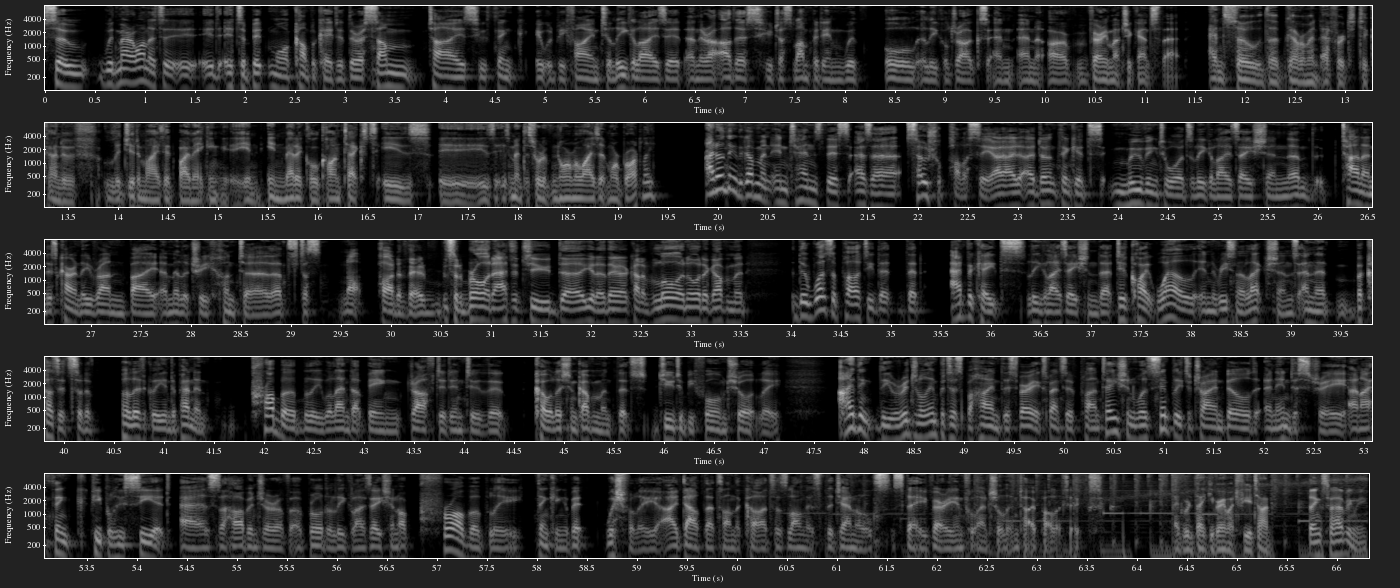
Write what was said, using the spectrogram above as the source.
So with marijuana, it's a, it, it's a bit more complicated. There are some Thais who think it would be fine to legalize it, and there are others who just lump it in with all illegal drugs and, and are very much against that. And so the government effort to kind of legitimize it by making in, in medical contexts is, is is meant to sort of normalize it more broadly? I don't think the government intends this as a social policy. I, I don't think it's moving towards legalization. Um, Thailand is currently run by a military junta. That's just not part of their sort of broad attitude. Uh, you know, they're a kind of law and order government. There was a party that that advocates legalization that did quite well in the recent elections, and that because it's sort of politically independent, probably will end up being drafted into the coalition government that's due to be formed shortly. I think the original impetus behind this very expensive plantation was simply to try and build an industry. And I think people who see it as a harbinger of a broader legalization are probably thinking a bit wishfully. I doubt that's on the cards as long as the generals stay very influential in Thai politics. Edward, thank you very much for your time. Thanks for having me.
